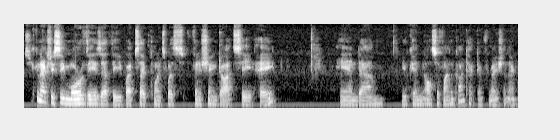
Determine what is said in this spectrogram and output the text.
So you can actually see more of these at the website pointswestfinishing.ca and um, you can also find the contact information there.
